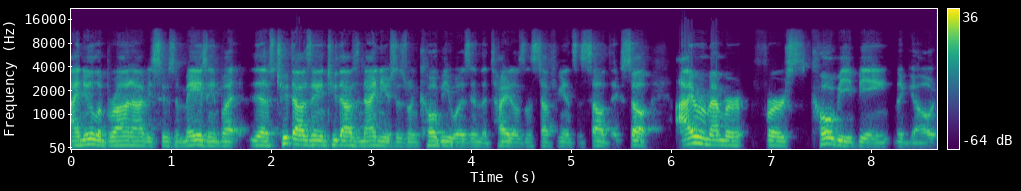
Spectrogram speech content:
I knew LeBron obviously was amazing, but those 2008 and 2009 years is when Kobe was in the titles and stuff against the Celtics. So I remember first Kobe being the GOAT,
